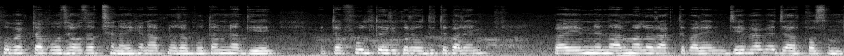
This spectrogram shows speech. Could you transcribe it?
খুব একটা বোঝাও যাচ্ছে না। এখানে আপনারা বোতাম না দিয়ে একটা ফুল তৈরি করেও দিতে পারেন বা এমনি নর্মালও রাখতে পারেন, যেভাবে যার পছন্দ।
